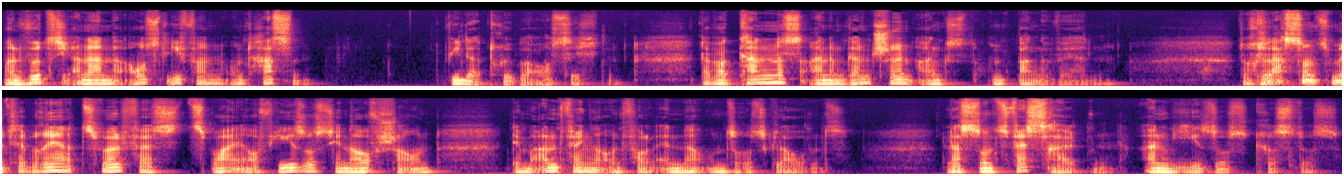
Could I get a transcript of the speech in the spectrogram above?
Man wird sich einander ausliefern und hassen. Wieder trübe Aussichten. Dabei kann es einem ganz schön Angst und Bange werden. Doch lasst uns mit Hebräer 12, Vers 2 auf Jesus hinaufschauen, dem Anfänger und Vollender unseres Glaubens. Lasst uns festhalten an Jesus Christus.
